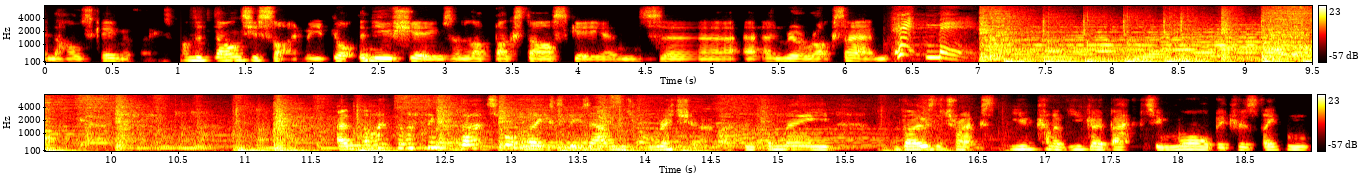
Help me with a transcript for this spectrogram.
in the whole scheme of things. On the dancier side, where you've got the new shoes and Lovebug Starski and uh, and Real Roxanne. Hit me! And I, but I think that's what makes these albums richer. I think for me, those are tracks you kind of you go back to more because they in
